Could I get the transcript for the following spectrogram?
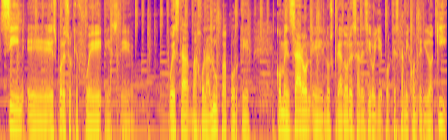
Sin eh, es por eso que fue este, puesta bajo la lupa porque comenzaron eh, los creadores a decir, oye, ¿por qué está mi contenido aquí?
